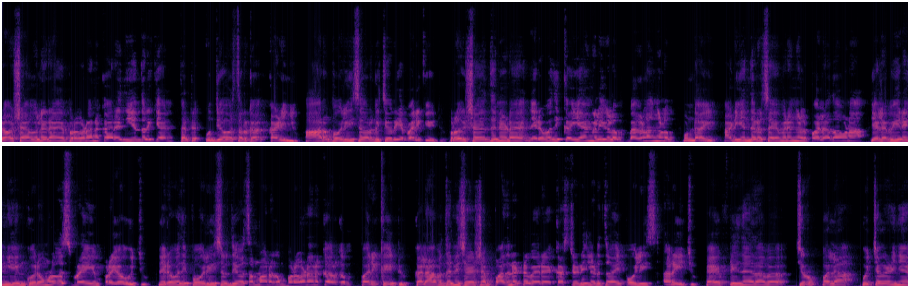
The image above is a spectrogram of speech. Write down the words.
രോഷാകുലരായ പ്രകടനക്കാരെ നിയന്ത്രിക്കാൻ തെറ്റ് ഉദ്യോഗസ്ഥർക്ക് കഴിഞ്ഞു. ആറ് പോലീസുകാർക്ക് ചെറിയ പരിക്കേറ്റു. പ്രതിഷേധത്തിനിടെ നിരവധി കയ്യാങ്കളികളും ബഹളങ്ങളും ഉണ്ടായി. അടിയന്തര സേവനങ്ങൾ പലതവണ ജലപീരങ്കിയും കുരുമുളക് സ്പ്രേയും പ്രയോഗിച്ചു. നിരവധി പോലീസ് ഉദ്യോഗസ്ഥന്മാർക്കും പ്രകടനക്കാർക്കും പരിക്കേറ്റു. കലാപത്തിന് ശേഷം പതിനെട്ട് പേരെ കസ്റ്റഡിയിലെടുത്തതായി പോലീസ് അറിയിച്ചു. എഫ് ടി നേതാവ് ചിറുപ്പല ഉച്ചകഴിഞ്ഞ്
